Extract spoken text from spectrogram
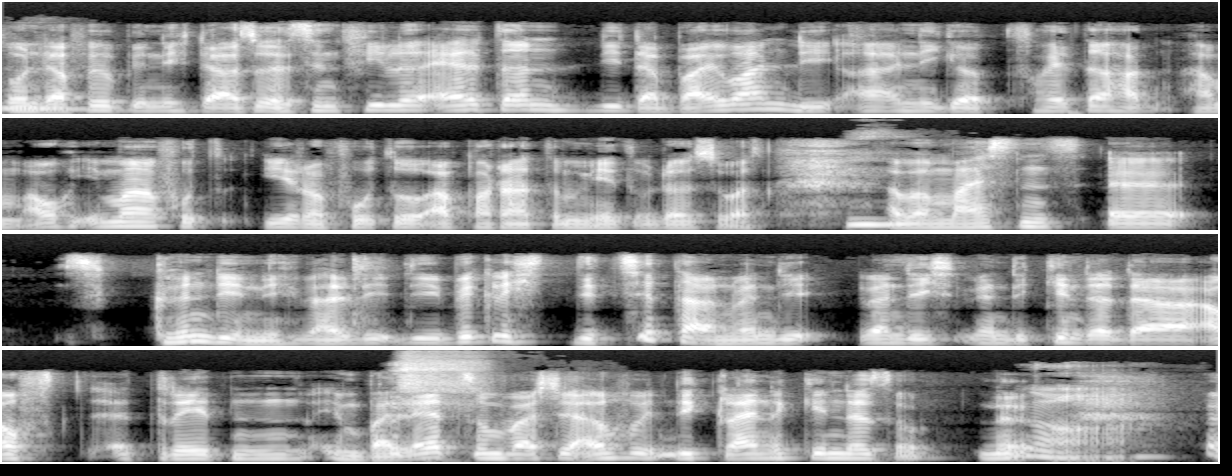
Und mhm. dafür bin ich da. Also es sind viele Eltern, die dabei waren, die einige Väter hat, haben auch immer Foto, ihre Fotoapparate mit oder sowas. Mhm. Aber meistens äh, können die nicht, weil die, die wirklich, die zittern, wenn die, wenn die, wenn die Kinder da auftreten, im Ballett zum Beispiel, auch wenn die kleinen Kinder so, ne? Oh.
